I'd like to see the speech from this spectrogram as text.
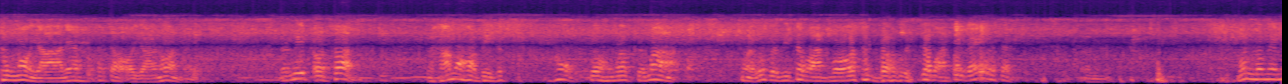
ทั้งเมายาเนี่ยพระเจ้าเอายานอนแล้วมีดอดซ่อนหามาหอปีก็ห้องตัวของว่าคือมา หมายว่าเป็นวิทยาบาลบอสันบอวิทยาบาลตั้งแต่ว่าสันมันมันเป็น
